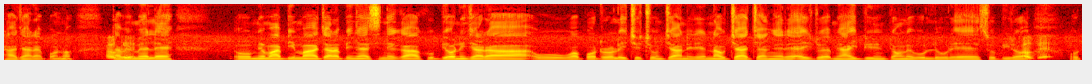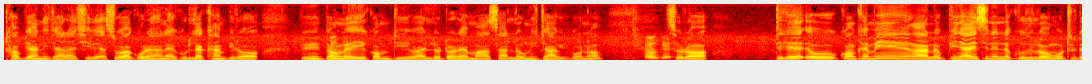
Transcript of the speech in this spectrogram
ထားကြတယ်ပေါ့နော်ဒါပေမဲ့လည်းဟိုမြန်မာပြည်မှာကျတော့ပညာရေးစနစ်ကအခုပြောနေကြတာဟိုဟောပေါ်တော်လေးချွတ်ချုံကြနေတယ်နောက်ကျကြံခဲ့တယ်အဲ့ဒီအတွက်အများကြီးပြင်ပြောင်းလဲဖို့လိုတယ်ဆိုပြီးတော့ဟုတ်ကဲ့ဟိုထောက်ပြနေကြတာရှိတယ်အစိုးရကိုယ်တိုင်ကလည်းအခုလက်ခံပြီးတော့ပြင်ပြောင်းလဲရေးကော်မတီတွေပါလွတ်တော်ထဲမှာအစားလုပ်နေကြပြီပေါ့နော်ဟုတ်ကဲ့ဆိုတော့ တကယ်ဟိုကွန်ခမင်းကတော့ပညာရေးစနစ်နှစ်ခုစလုံးကိုထထ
